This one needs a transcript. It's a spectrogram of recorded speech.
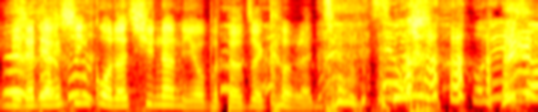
你的良心过得去，那你又不得罪客人这样子。我跟你说，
